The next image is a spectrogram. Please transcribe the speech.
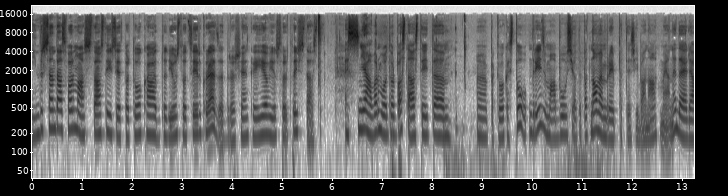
interesantās formās stāstīsiet par to, kādu tad jūs to cirku redzat. Droši vien, ka jau jūs varat visu stāstīt. Es, jā, varbūt varu pastāstīt. Uh, par to, kas tuvu drīzumā būs jau tepat novembrī, patiesībā nākamajā nedēļā,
